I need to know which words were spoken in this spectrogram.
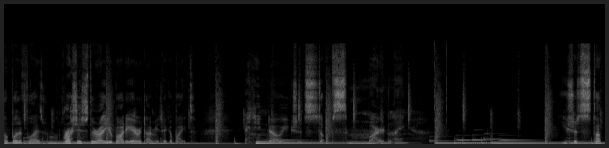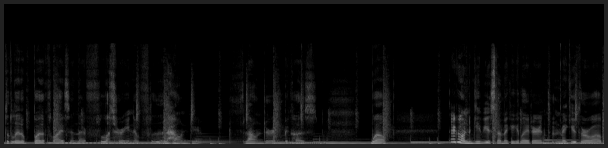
of butterflies rushes throughout your body every time you take a bite. And you know you should stop smartling. You should stop the little butterflies in their fluttering and flounder, floundering because, well, going to give you a stomachache later and make you throw up.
